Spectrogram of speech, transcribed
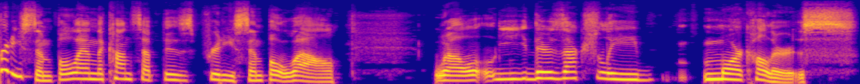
pretty simple and the concept is pretty simple, well, well, there's actually more colors.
